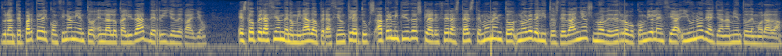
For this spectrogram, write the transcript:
durante parte del confinamiento en la localidad de Rillo de Gallo. Esta operación, denominada Operación Cletux, ha permitido esclarecer hasta este momento nueve delitos de daños, nueve de robo con violencia y uno de allanamiento de morada.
